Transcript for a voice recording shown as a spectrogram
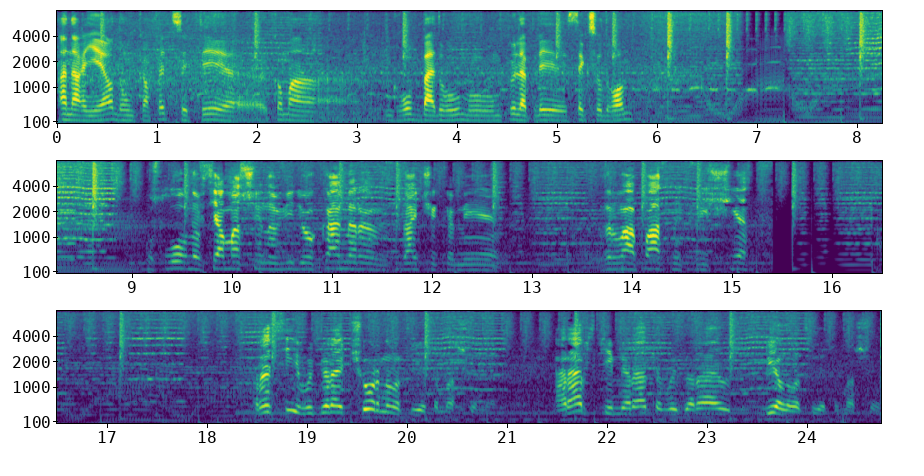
en arrière. Donc, en fait, c'était euh, comme un gros badroom, on peut l'appeler sexodrome. Условно вся машина видеокамера с датчиками взрывоопасных веществ. Россия выбирает черного цвета машины. Арабские Эмираты выбирают белого цвета машины.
